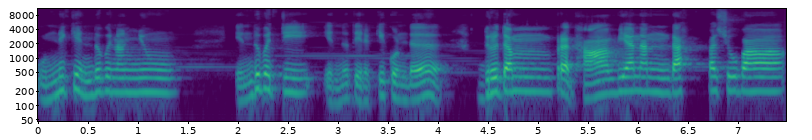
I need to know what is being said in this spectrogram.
ഉണ്ണിക്ക് എന്തു പിണഞ്ഞു? എന്തു പറ്റി എന്ന് തിരക്കിക്കൊണ്ട് ദ്രുതം പ്രധാവ്യനന്ദ പശുപാ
